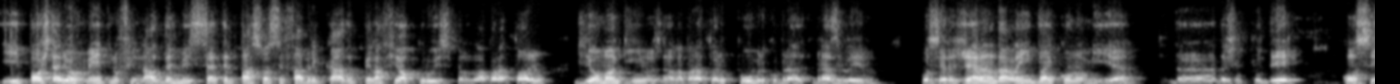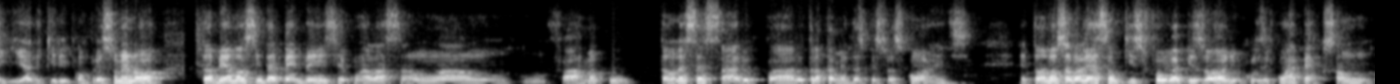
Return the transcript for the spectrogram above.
E, posteriormente, no final de 2007, ele passou a ser fabricado pela Fiocruz, pelo laboratório Biomanguinhos, né, laboratório público bra brasileiro. Ou seja, gerando, além da economia, da, da gente poder conseguir adquirir por um preço menor, também a nossa independência com relação a um, um fármaco tão necessário para o tratamento das pessoas com AIDS. Então, a nossa avaliação é que isso foi um episódio, inclusive com repercussão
